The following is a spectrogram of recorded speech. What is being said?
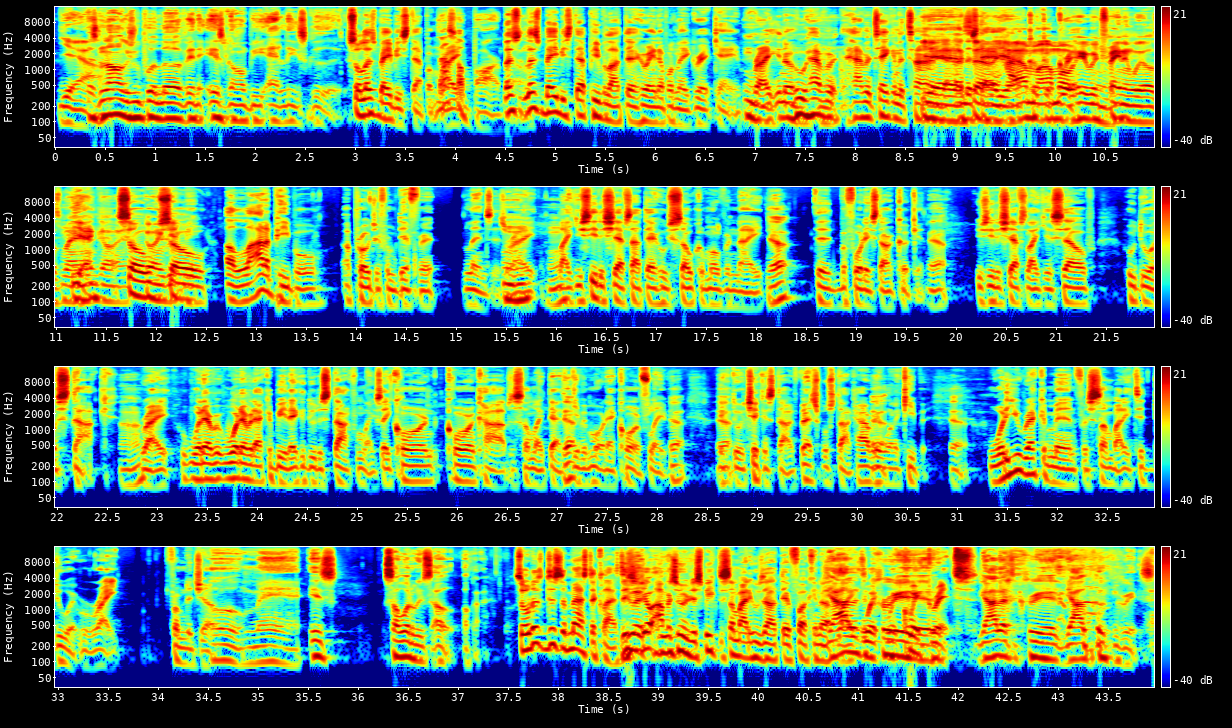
Yeah. As long as you put love in it, it's gonna be at least good. So let's baby step them, That's right? a bar, Let's let's baby step people out there who ain't up on their grit game, right? You know, who haven't haven't taken the time to Yeah, so, understand yeah, how I'm, to cook a I'm over grit. here with training wheels, man. Yeah. Go ahead. so Go and get me. Mm-hmm. so a lot of people approach it from different lenses, right? Like you see the chefs out there who soak them overnight Yep. to- before they start cooking. Yep. You see the chefs like yourself who do a stock, Uh-huh. right? Whatever whatever that could be, they could do the stock from like say corn corn cobs or something like that Yep. to give it more of that corn flavor. Yep. They Yep. could do a chicken stock, vegetable stock, however Yep. they want to keep it. Yep. What do you recommend for somebody to do it right from the jump? Oh man, it's so. What do we? Oh, okay. So this, this is a master class. This is your you- opportunity to speak to somebody who's out there fucking up y'all like, at the with, crib, with quick grits. Y'all at the crib, y'all cooking grits.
